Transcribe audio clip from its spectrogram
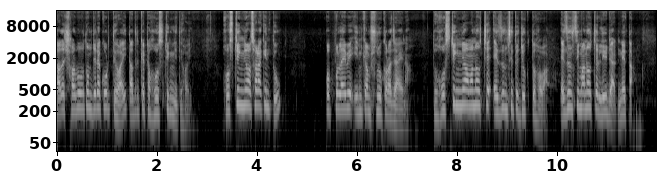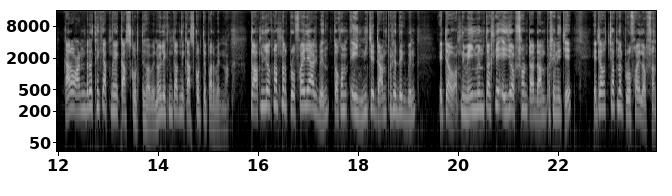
তাদের সর্বপ্রথম যেটা করতে হয়, তাদেরকে একটা হোস্টিং নিতে হয়। হোস্টিং নেওয়া ছাড়া কিন্তু পপ্পো লাইভে ইনকাম শুরু করা যায় না। তো হোস্টিং নেওয়া মানে হচ্ছে এজেন্সিতে যুক্ত হওয়া। এজেন্সি মানে হচ্ছে লিডার নেতা। কারও আন্ডারে থেকে আপনাকে কাজ করতে হবে, নইলে কিন্তু আপনি কাজ করতে পারবেন না। তো আপনি যখন আপনার প্রোফাইলে আসবেন, তখন এই নিচে ডান পাশে দেখবেন এটাও, আপনি মেইন মেনুতে আসলে এই যে অপশনটা ডান পাশে নিচে, এটা হচ্ছে আপনার প্রোফাইল অপশন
